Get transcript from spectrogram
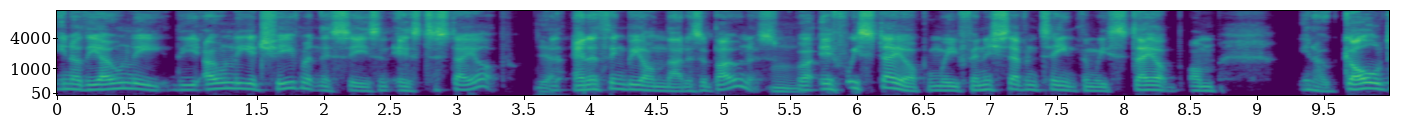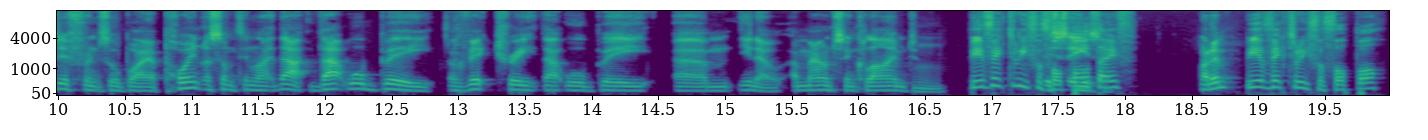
you know, the only the only achievement this season is to stay up. Yeah. And anything beyond that is a bonus. Mm. But if we stay up and we finish 17th and we stay up on, you know, goal difference or by a point or something like that, that will be a victory. That will be, um, you know, a mountain climbed. Mm. Be a victory for football, season. Dave. Pardon? Be a victory for football.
